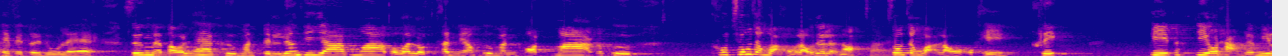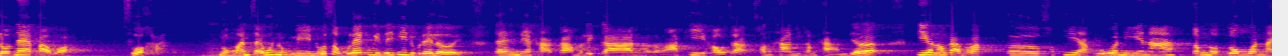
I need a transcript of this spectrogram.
ให้ใบเตยดูแล ซึ่งในตอนแรกคือมันเป็นเรื่องที่ยากมาก เพราะว่ารถคันนี้คือมันฮอตมากก็คือคือช่วงจังหวะของเราด้วยแหละเนาะใช่ ช่วงจังหวะเราโอเค คลิกพี่พี่เขาถามเลยมีรถแน่เปล่าวะชัวร์ค่ะ หนูมั่นใจว่าหนูมีหนูส่งเลขวินให้พี่ดูได้เลยและทีเนี้ยค่ะ การบริการอะพี่เขาจะค่อนข้างมีคำถาม เยอะพี่เขาต้องการแบบว่าเออเขาพี่อยากรู้วันนี้นะกำหนดลงวันไหน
